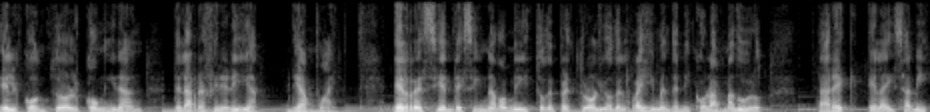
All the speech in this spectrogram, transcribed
el control con Irán de la refinería de Amuay. El recién designado ministro de Petróleo del régimen de Nicolás Maduro, Tarek El Aizami,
